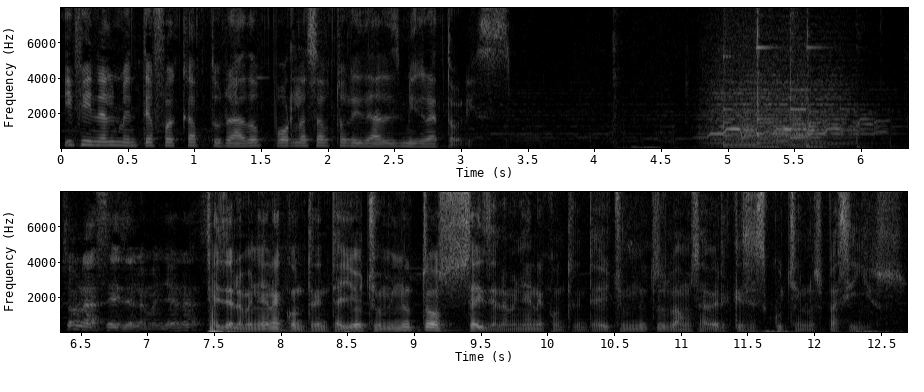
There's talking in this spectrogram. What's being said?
y finalmente fue capturado por las autoridades migratorias. Son las 6 de la mañana. 6 de la mañana con 38 minutos. 6 de la mañana con 38 minutos. Vamos a ver qué se escucha en los pasillos.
